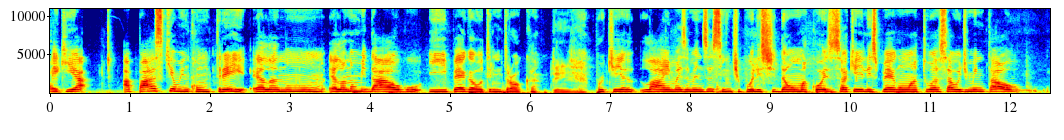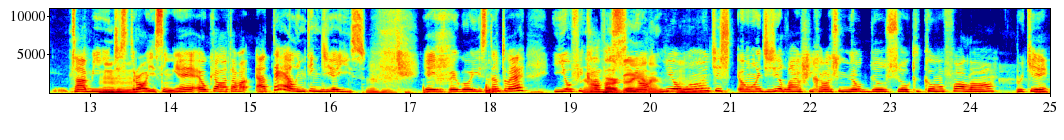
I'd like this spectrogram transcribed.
É que a, a paz que eu encontrei, ela não, ela não me dá algo e pega outra em troca. Entendi. Porque lá é mais ou menos assim, tipo, eles te dão uma coisa, só que eles pegam a tua saúde mental, sabe, Uhum. e destrói, assim. É, é o que ela tava. Até ela entendia isso. E aí ele pegou isso, tanto é, e eu ficava assim, barganha, ó. né? E eu antes, eu antes de ir lá, eu ficava assim, meu Deus do céu, o que, que eu vou falar? Porque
